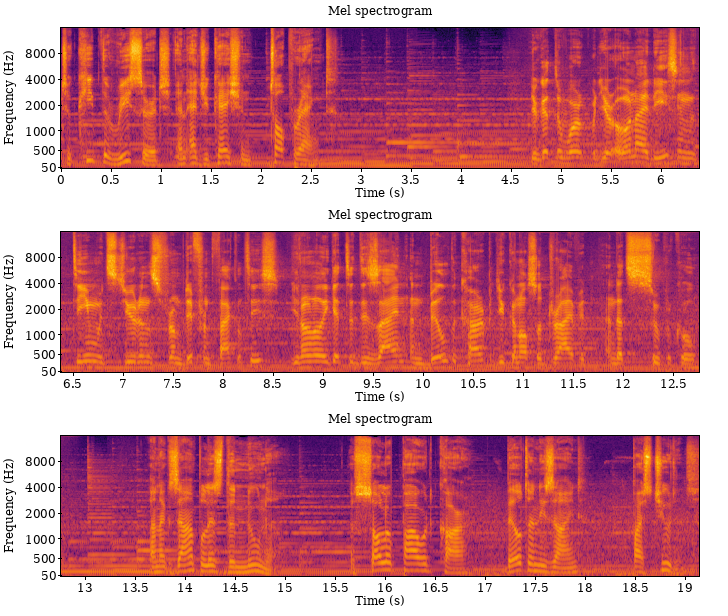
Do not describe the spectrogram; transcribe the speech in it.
to keep the research and education top ranked. You get to work with your own ideas in a team with students from different faculties. You don't only get to design and build the car, but you can also drive it, and that's super cool. An example is the Nuna, a solar-powered car built and designed by students.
